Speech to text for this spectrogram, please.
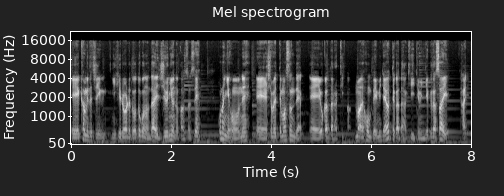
えー、神たちに拾われた男の第12話の感想ですね。この2本をね、えー、喋ってますんで、えー、よかったらまあ、本編見たよって方は聞いてみてください。はい。ま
